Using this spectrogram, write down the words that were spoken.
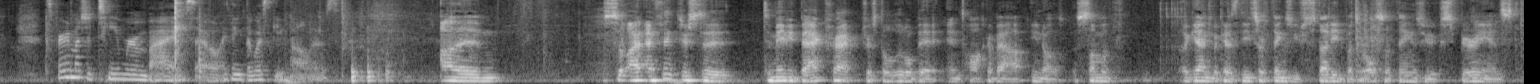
it's very much a team room vibe so i think the whiskey follows Um, so I, I think just to to maybe backtrack just a little bit and talk about you know some of again because these are things you've studied, but they're also things you experienced.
